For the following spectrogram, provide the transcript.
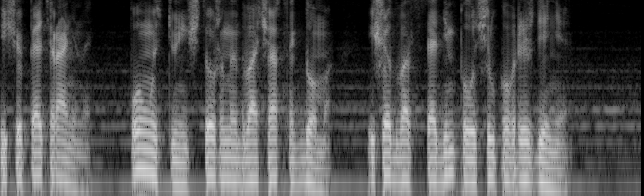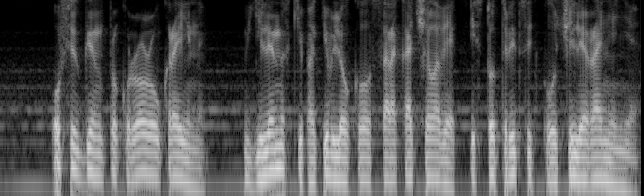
еще 5 ранены. Полностью уничтожены два частных дома – еще 21 получил повреждения. Офис генпрокурора Украины. В Еленовке погибли около 40 человек и 130 получили ранения.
